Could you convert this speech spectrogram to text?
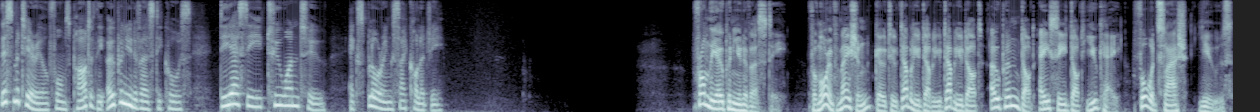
This material forms part of the Open University course DSE 212 Exploring Psychology. From the Open University. For more information, go to www.open.ac.uk forward slash use.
